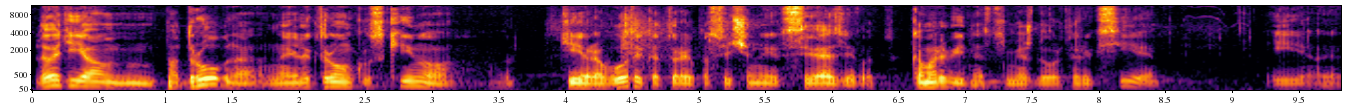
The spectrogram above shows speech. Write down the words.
Давайте я вам подробно на электронку скину те работы, которые посвящены связи вот, коморбидности между орторексией и э,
